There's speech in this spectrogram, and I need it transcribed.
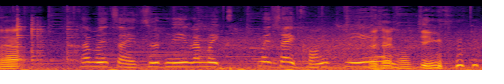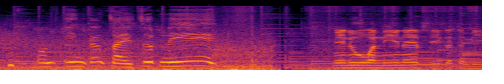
นะฮะ ถ้าไม่ใส่ชุดนี้แล้วไม่ไม่ใช่ของจริง ไม่ใช่ของจริง ของจริงต้องใส่ชุดนี้ เมนูวันนี้ใน FC ก็จะมี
